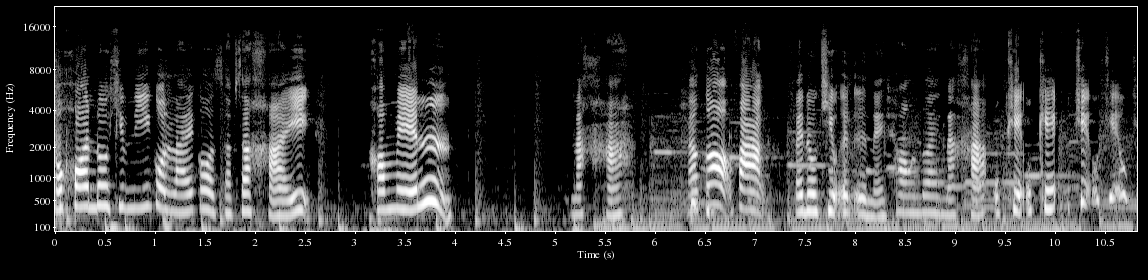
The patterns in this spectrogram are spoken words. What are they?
ทุกคนดูคลิปนี้กดไลค์กด subscribe คอมเมนต์นะคะ แล้วก็ฝากไปดูคลิปอื่น ๆในช่องด้วยนะคะ โอเค โอเค โอเค โอเค โอเค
